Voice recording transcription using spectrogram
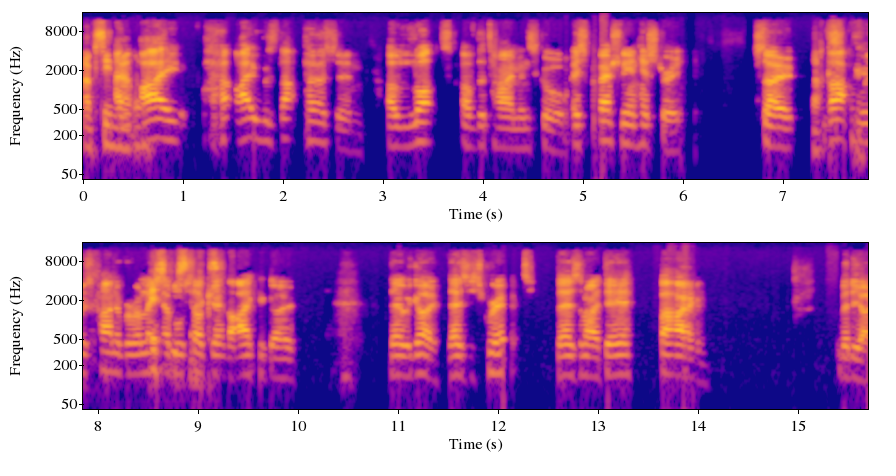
i've seen that I I was that person a lot of the time in school, especially in history. So Sucks. that was kind of a relatable subject that I could go. There we go. There's a script. There's an idea. Bang. Video.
